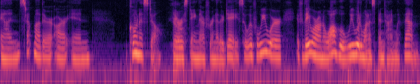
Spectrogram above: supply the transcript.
and stepmother are in Kona still. They Yeah. were staying there for another day. So if we were, if they were on Oahu, we would want to spend time with them.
